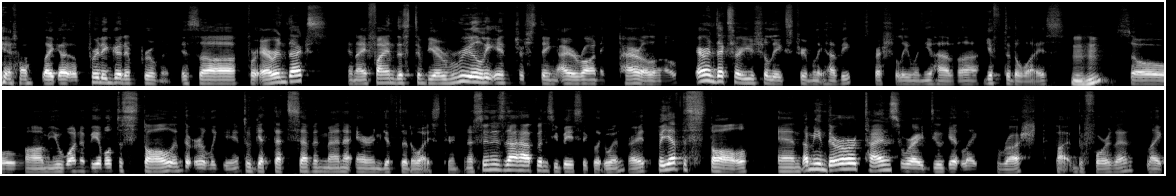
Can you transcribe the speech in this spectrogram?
you know, like a pretty good improvement. Is uh for Earyn decks, And I find this to be a really interesting, ironic parallel. Earyn decks are usually extremely heavy, especially when you have a Gift to the Wise. Mm-hmm. So um, you want to be able to stall in the early game to get that seven mana Earyn Gift to the Wise turn. And as soon as that happens, you basically win, right? But you have to stall and I mean, there are times where I do get like rushed, but before then, like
